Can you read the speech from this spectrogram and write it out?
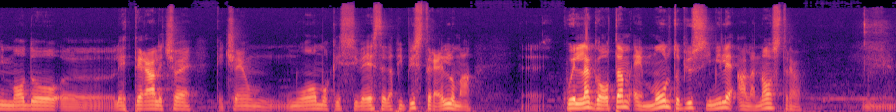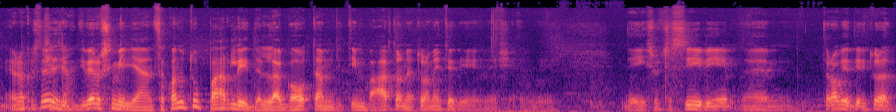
in modo eh, letterale, cioè che c'è un, un uomo che si veste da pipistrello, ma eh, quella Gotham è molto più simile alla nostra. È una questione città. di, di verosimiglianza. Quando tu parli della Gotham di Tim Burton, naturalmente di- dei, dei- dei successivi, ehm, trovi addirittura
